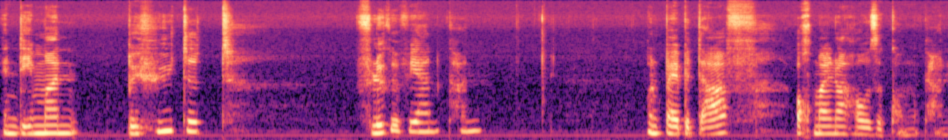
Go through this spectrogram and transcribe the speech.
in dem man behütet Flügge wehren kann und bei Bedarf auch mal nach Hause kommen kann.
